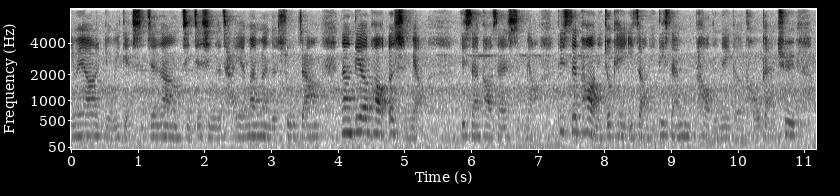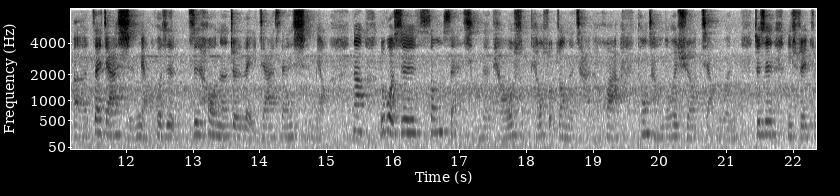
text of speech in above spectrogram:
因为要有一点时间让警戒型的茶叶慢慢的舒张。那第二泡二十秒，第三泡三十秒，第四泡你就可以依照你第三泡的那个口感去呃再加十秒，或是之后呢就累加三十秒。那如果是松散型的条索条索状的茶的话，通常都会需要降温，就是你水煮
